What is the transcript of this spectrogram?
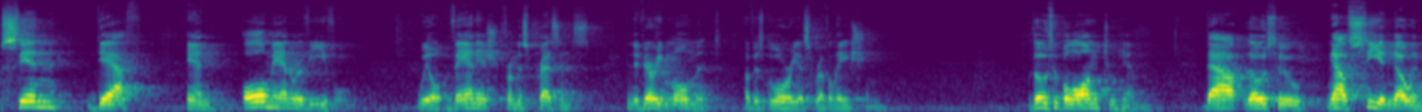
Sin, death, and all manner of evil will vanish from his presence in the very moment of his glorious revelation. Those who belong to him, thou, those who now see and know in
